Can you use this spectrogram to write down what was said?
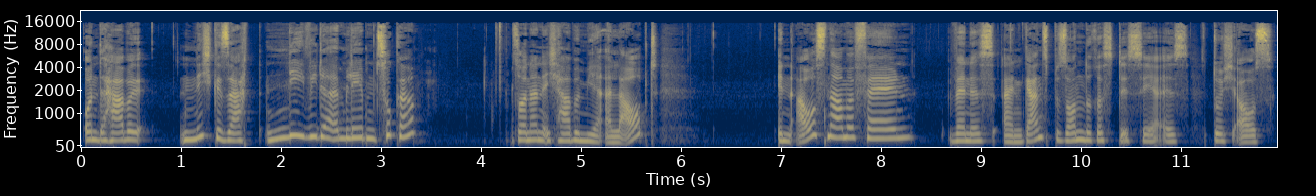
Und habe nicht gesagt, nie wieder im Leben Zucker, sondern ich habe mir erlaubt, in Ausnahmefällen, wenn es ein ganz besonderes Dessert ist, durchaus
